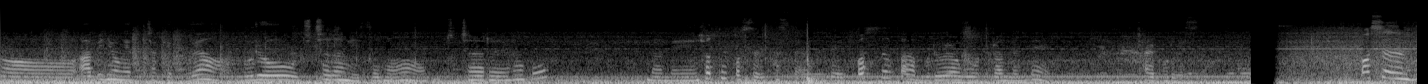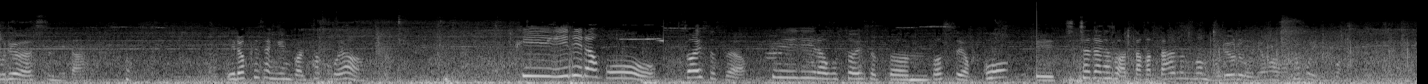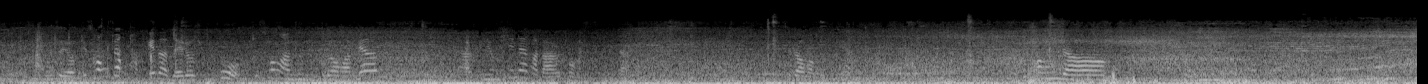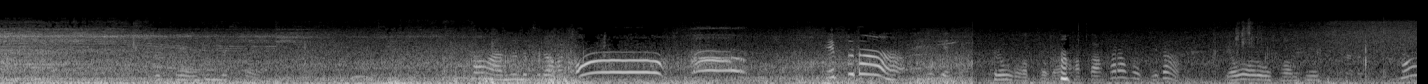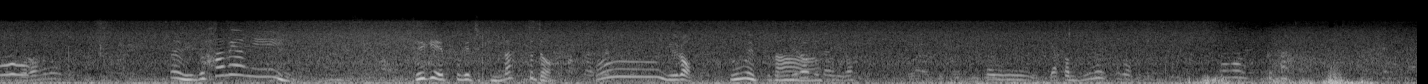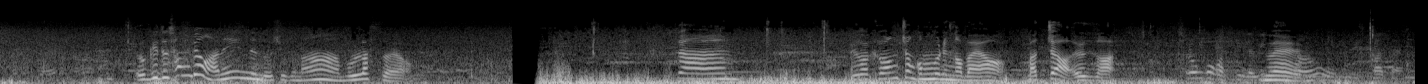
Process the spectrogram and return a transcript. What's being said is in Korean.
어, 아비뇽에 도착했고요. 무료 주차장이 있어서 주차를 하고 그다음에 셔틀버스를 탔어요. 근데 버스가 무료라고 들었는데 잘 모르겠어요. 버스는 무료였습니다. 이렇게 생긴 걸 탔고요. P1이라고 써 있었어요. P1이라고 써 있었던 버스였고 이 주차장에서 왔다 갔다 하는 건 무료로 운영하고 하고 있는 것 같아요. 그래서 여기 성벽 밖에다 내려주고 그성 안으로 들어가면 아비뇽 시내가 나올 것 같습니다. 들어가 볼게요. 성벽 이렇게 생겼어요. 성 안으로 들어가. 오! 헉! 예쁘다. 이게. 그런 거 같더라. 아까 할아버지가 영어로 저한테 어, 뭐라 하는 선생님, 이거 화면이 되게 예쁘게 찍힌다? 그죠? 오, 유럽. 너무 예쁘다. 유럽이다, 유럽. 저는 약간 눈을 찍어. 어, 예쁘다. 여기도 성벽 안에 있는 도시구나. 몰랐어요. 짠. 여기가 교황청 건물인가봐요. 맞죠? 여기가. 그런 거 같은데, 네. 위치상. 맞아요.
